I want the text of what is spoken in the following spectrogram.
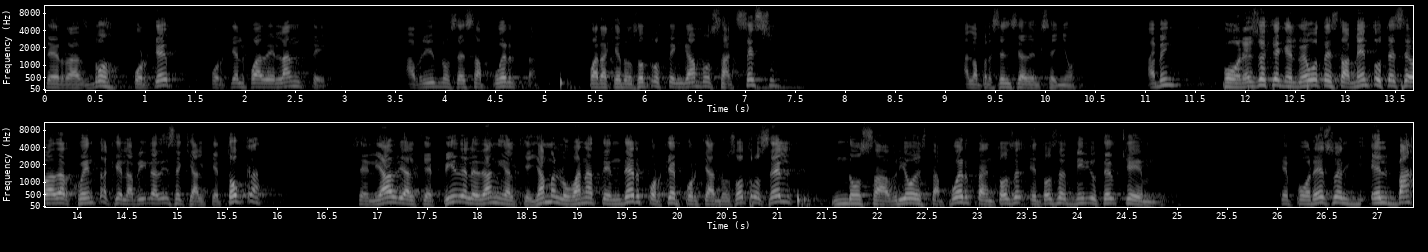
se rasgó. ¿Por qué? Porque Él fue adelante a abrirnos esa puerta para que nosotros tengamos acceso a la presencia del Señor. Amén. Por eso es que en el Nuevo Testamento usted se va a dar cuenta que la Biblia dice que al que toca, se le abre, al que pide le dan y al que llama lo van a atender. ¿Por qué? Porque a nosotros Él nos abrió esta puerta. Entonces, entonces mire usted que, que por eso él, él, va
